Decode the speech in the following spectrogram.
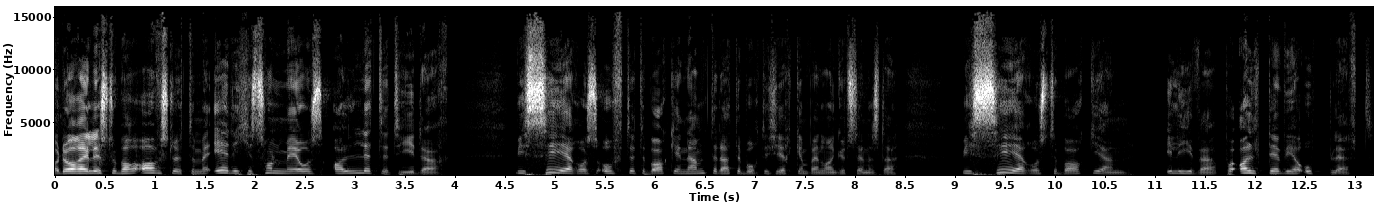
Og da har jeg lyst til å bare avslutte med Er det ikke sånn med oss alle til tider? Vi ser oss ofte tilbake. Jeg nevnte dette borte i kirken på en eller annen gudstjeneste. Vi ser oss tilbake igjen i livet på alt det vi har opplevd.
